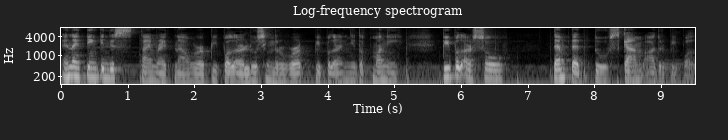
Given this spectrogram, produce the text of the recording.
and I think in this time right now where people are losing their work, people are in need of money, people are so tempted to scam other people.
